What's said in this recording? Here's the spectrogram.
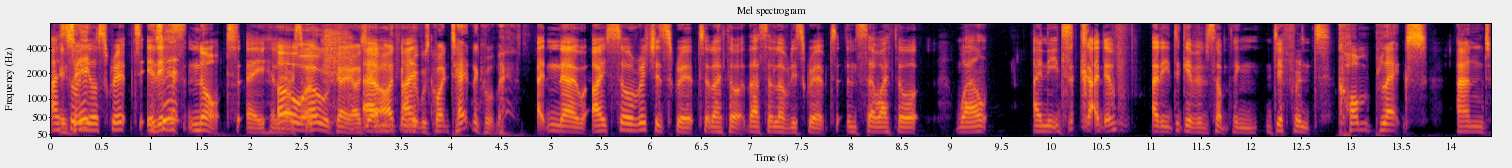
I Is saw it? your script. Is It is it? not a hilarious Oh, script. oh, okay. I, see. Um, I thought I- it was quite technical. then. Uh, No, I saw Richard's script and I thought that's a lovely script, and so I thought, well, I need to kind of, I need to give him something different. Complex and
